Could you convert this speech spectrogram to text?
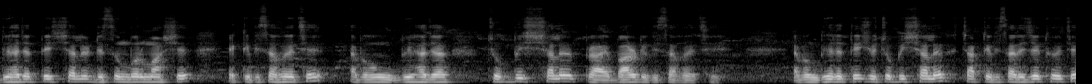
দুই হাজার তেইশ সালের ডিসেম্বর মাসে একটি ভিসা হয়েছে এবং দুই হাজার চব্বিশ সালের প্রায় বারোটি ভিসা হয়েছে এবং দুই হাজার তেইশ ও চব্বিশ সালের চারটি ভিসা রিজেক্ট হয়েছে,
